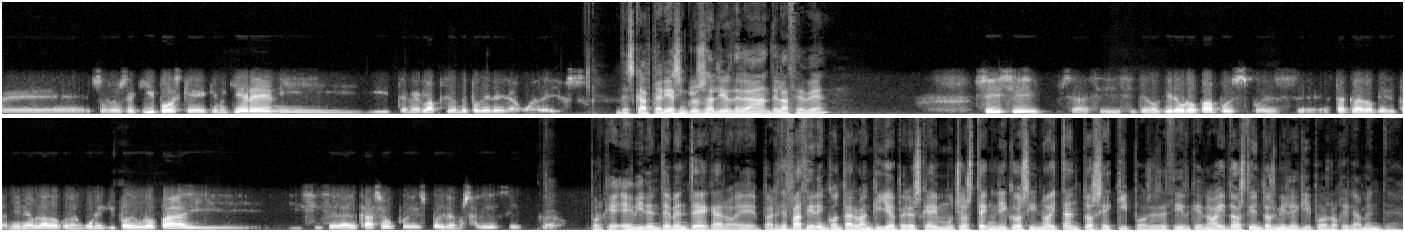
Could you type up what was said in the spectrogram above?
eh, son los equipos que, que me quieren y, y, tener la opción de poder ir a alguno de ellos. ¿Descartarías incluso salir de la, de la CB? Sí, sí. O sea, si, si tengo que ir a Europa, pues, pues eh, está claro que también he hablado con algún equipo de Europa y, y si se da el caso, pues podríamos salir, sí, claro. Porque evidentemente, claro, eh, parece fácil encontrar banquillo, pero es que hay muchos técnicos y no hay tantos equipos, es decir, que no hay 200.000 equipos, lógicamente.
